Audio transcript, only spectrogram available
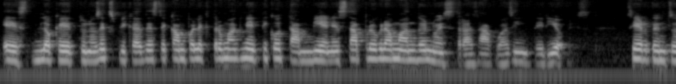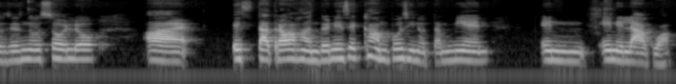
es lo que tú nos explicas de este campo electromagnético, también está programando nuestras aguas interiores, ¿cierto? Entonces no solo ah, está trabajando en ese campo, sino también en, en, el agua.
